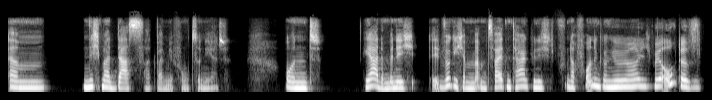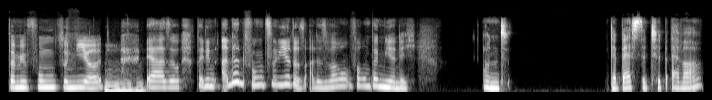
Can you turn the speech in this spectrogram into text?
Ähm, nicht mal das hat bei mir funktioniert. Und ja, dann bin ich äh, wirklich am, am zweiten Tag bin ich nach vorne gegangen. Ja, ich will auch, dass es bei mir funktioniert. Mhm. Ja, also bei den anderen funktioniert das alles. Warum, warum bei mir nicht? Und der beste Tipp ever,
